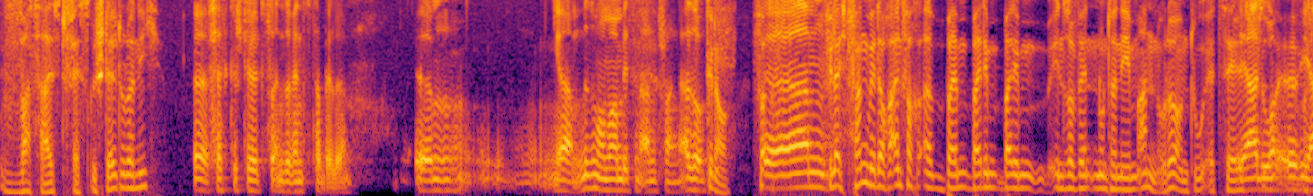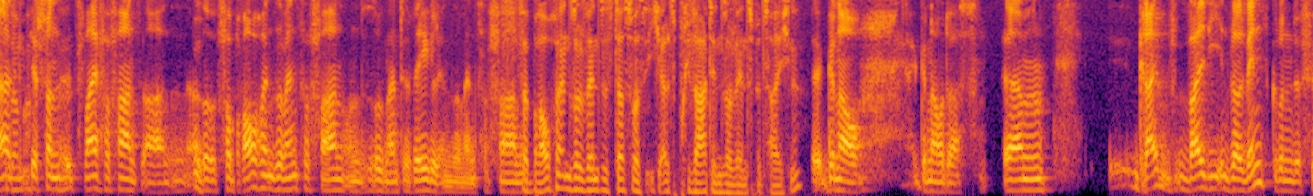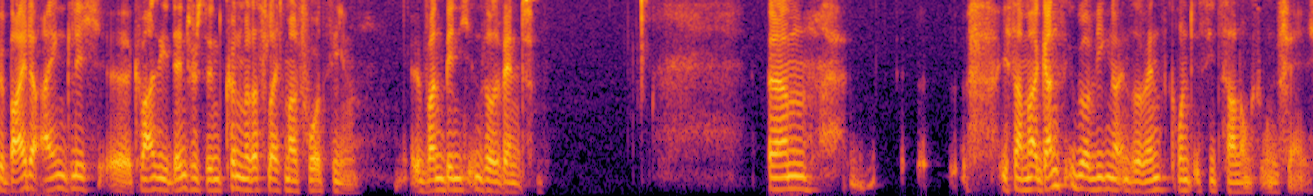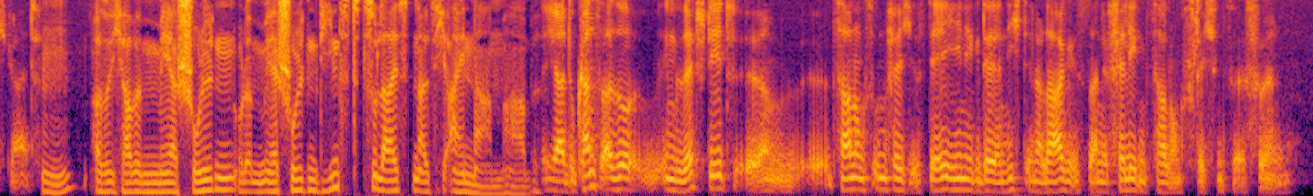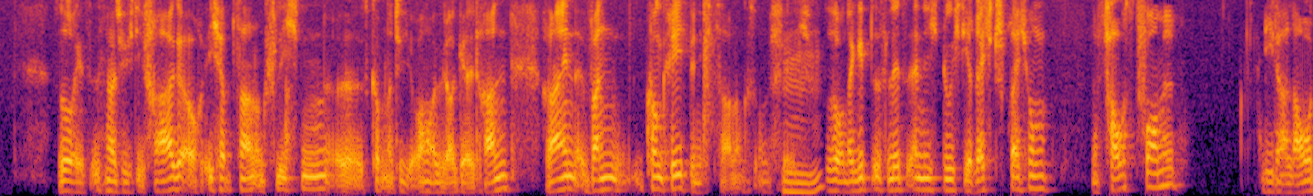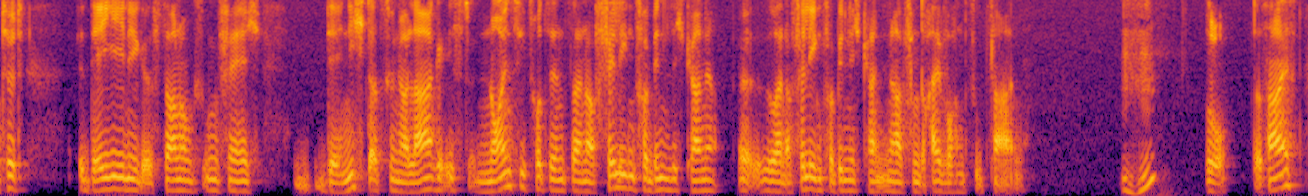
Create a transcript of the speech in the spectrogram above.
Was heißt festgestellt oder nicht? Äh, festgestellt zur Insolvenztabelle. Ähm, ja, müssen wir mal ein bisschen anfangen. Also genau. Ähm, Vielleicht fangen wir doch einfach äh, beim, bei, dem, bei dem insolventen Unternehmen an, oder? Und du erzählst. Ja, du, äh, ja, es gibt ja schon zwei Verfahrensarten. Also oh. Verbraucherinsolvenzverfahren und sogenannte Regelinsolvenzverfahren. Verbraucherinsolvenz ist das, was ich als Privatinsolvenz bezeichne? Äh, genau, genau das. Ähm, weil die Insolvenzgründe für beide eigentlich äh, quasi identisch sind, können wir das vielleicht mal vorziehen. Wann bin ich insolvent? Ähm, ich sage mal, ganz überwiegender Insolvenzgrund ist die Zahlungsunfähigkeit. Mhm. Also ich habe mehr Schulden oder mehr Schuldendienst zu leisten, als ich Einnahmen habe. Ja, du kannst also, im Gesetz steht, ähm, zahlungsunfähig ist derjenige, der nicht in der Lage ist, seine fälligen Zahlungspflichten zu erfüllen. So, jetzt ist natürlich die Frage, auch ich habe Zahlungspflichten, äh, es kommt natürlich auch mal wieder Geld ran, rein. Wann konkret bin ich zahlungsunfähig? Mhm. So, und da gibt es letztendlich durch die Rechtsprechung eine Faustformel, die da lautet, derjenige ist zahlungsunfähig, der nicht dazu in der Lage ist, 90 Prozent seiner fälligen Verbindlichkeiten, äh, seiner fälligen Verbindlichkeiten innerhalb von drei Wochen zu zahlen. Mhm. So, das heißt,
